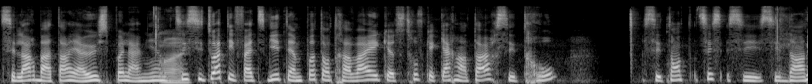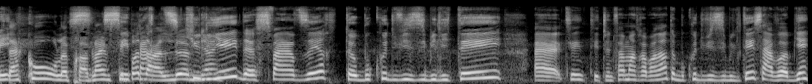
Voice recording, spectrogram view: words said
c'est leur bataille à eux, c'est pas la mienne. Ouais. Tu sais, si toi, t'es fatigué, t'aimes pas ton travail, que tu trouves que 40 heures, c'est trop, c'est, ton, c'est, c'est dans Mais ta cour le problème, c'est, pas dans le mien. particulier de se faire dire tu as beaucoup de visibilité. Euh, tu es une femme entrepreneur, tu as beaucoup de visibilité, ça va bien.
